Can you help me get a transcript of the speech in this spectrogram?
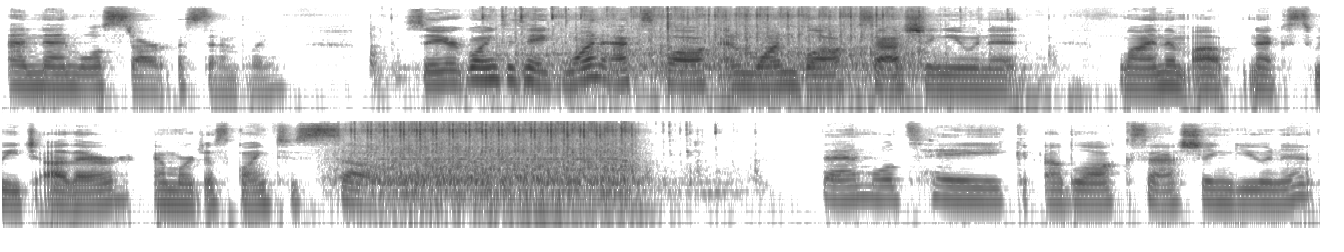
And then we'll start assembling. So you're going to take one X block and one block sashing unit, line them up next to each other, and we're just going to sew. Then we'll take a block sashing unit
